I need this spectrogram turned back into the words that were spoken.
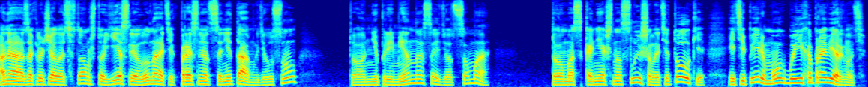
Она заключалась в том, что если лунатик проснется не там, где уснул, то он непременно сойдет с ума. Томас, конечно, слышал эти толки и теперь мог бы их опровергнуть.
